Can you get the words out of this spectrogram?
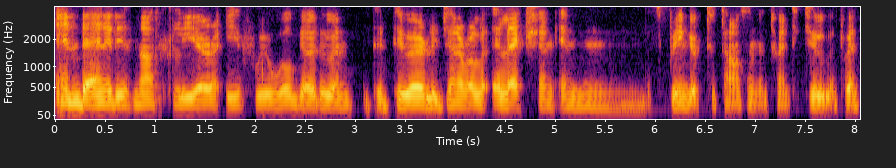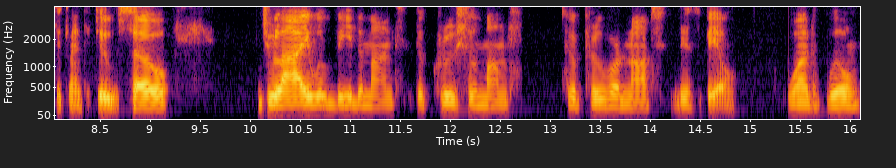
And then it is not clear if we will go to an to, to early general election in the spring of 2022 and 2022. So July will be the month, the crucial month to approve or not this bill. What will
